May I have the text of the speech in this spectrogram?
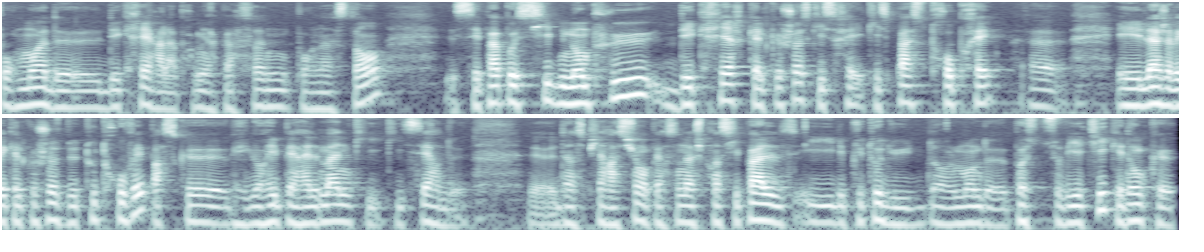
pour moi d'écrire à la première personne pour l'instant, c'est pas possible non plus d'écrire quelque chose qui, serait, qui se passe trop près. Euh, et là, j'avais quelque chose de tout trouvé parce que Grigory Perelman, qui, sert euh, d'inspiration au personnage principal, il est plutôt du, dans le monde post-soviétique. Et donc, euh,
